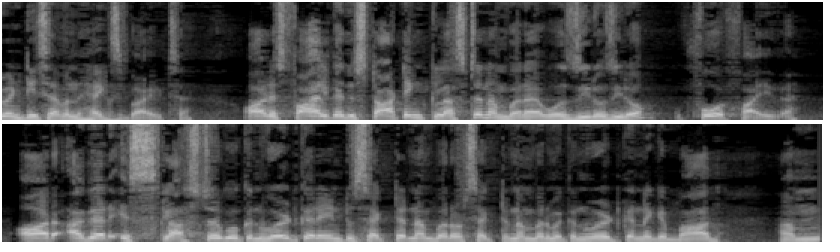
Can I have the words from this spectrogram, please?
27 سیون ہیگز بائٹس ہے۔ اور اس فائل کا جو اسٹارٹنگ کلسٹر نمبر ہے وہ زیرو زیرو فور فائیو ہے۔ اور اگر اس کلسٹر کو کنورٹ کریں انٹو سیکٹر نمبر اور سیکٹر نمبر میں کنورٹ کرنے کے بعد ہم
